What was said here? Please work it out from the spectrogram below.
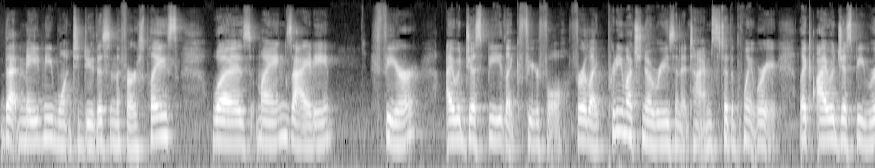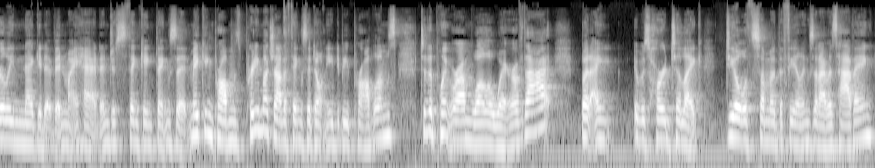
that made me want to do this in the first place was my anxiety, fear. I would just be like fearful for like pretty much no reason at times to the point where like I would just be really negative in my head and just thinking things that making problems pretty much out of things that don't need to be problems to the point where I'm well aware of that, but I it was hard to like deal with some of the feelings that I was having.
